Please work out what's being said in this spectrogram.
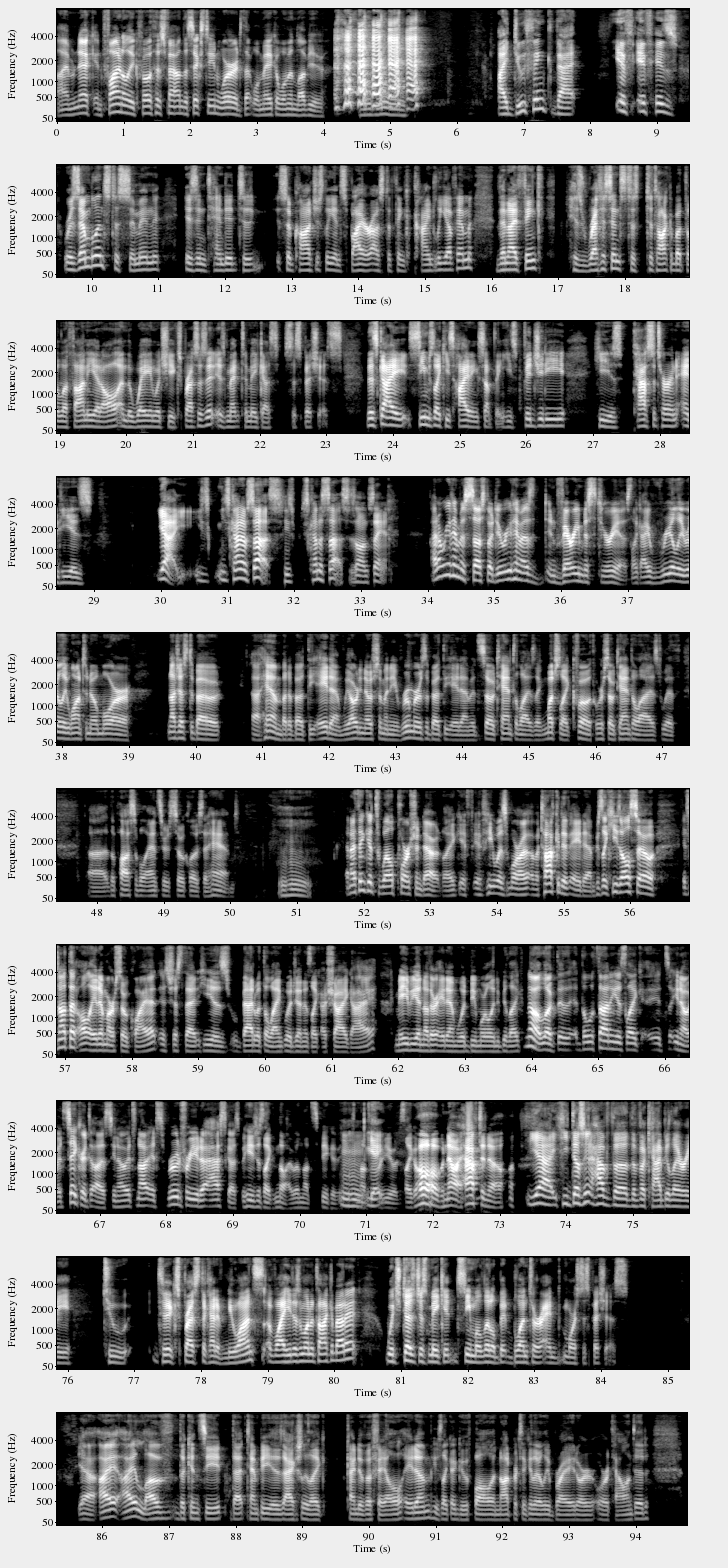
I'm Nick, and finally, Kvothe has found the 16 words that will make a woman love you. I do think that if if his resemblance to Simon is intended to subconsciously inspire us to think kindly of him, then I think his reticence to, to talk about the Lethani at all and the way in which he expresses it is meant to make us suspicious. This guy seems like he's hiding something. He's fidgety, he's taciturn, and he is yeah, he's he's kind of sus. He's he's kind of sus, is all I'm saying. I don't read him as sus, but I do read him as in very mysterious. Like I really, really want to know more, not just about uh, him, but about the Adem. We already know so many rumors about the Adem. It's so tantalizing. Much like Kvothe, we're so tantalized with uh, the possible answers so close at hand. Mm-hmm. And I think it's well portioned out. Like if if he was more of a talkative Adem, because like he's also. It's not that all Adem are so quiet. It's just that he is bad with the language and is like a shy guy. Maybe another Adem would be more willing to be like, no, look, the the Lethani is like it's you know it's sacred to us. You know, it's not it's rude for you to ask us. But he's just like, no, I will not speak of it. It's Mhm. not Yeah. for you. It's like, oh, but now I have to know. Yeah, he doesn't have the the vocabulary to to express the kind of nuance of why he doesn't want to talk about it, which does just make it seem a little bit blunter and more suspicious. Yeah, I I love the conceit that Tempe is actually like kind of a fail Adem. He's like a goofball and not particularly bright or or talented.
